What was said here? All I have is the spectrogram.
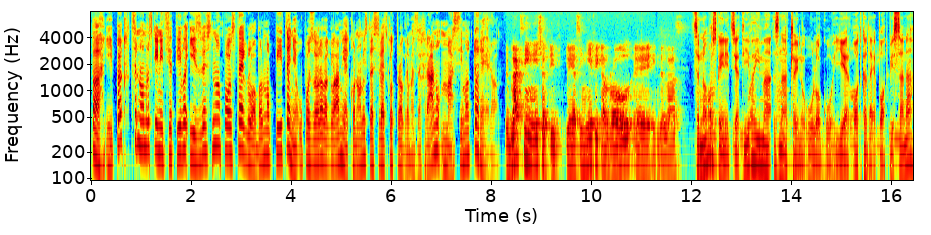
Pa ipak, crnomorska inicijativa izvesno postaje globalno pitanje, upozorava glavni ekonomista Svetskog programa za hranu Massimo Torero. The Black Sea Initiative play a significant role uh, in the last Crnomorska inicijativa ima značajnu ulogu jer otkada je potpisana,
